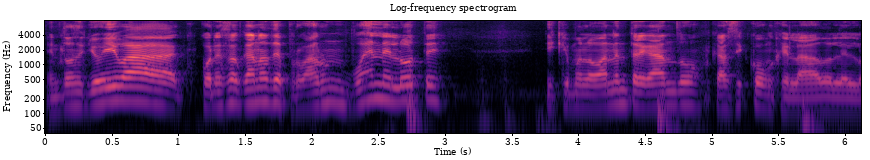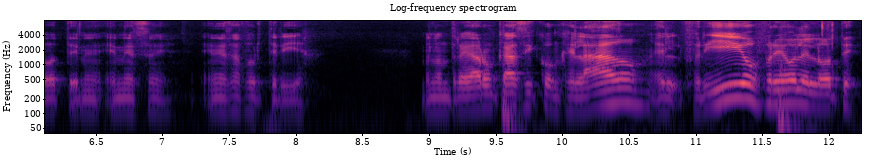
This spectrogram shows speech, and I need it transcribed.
Entonces yo iba con esas ganas de probar un buen elote y que me lo van entregando casi congelado el elote en, ese, en esa frutería. Me lo entregaron casi congelado, el frío, frío el elote.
